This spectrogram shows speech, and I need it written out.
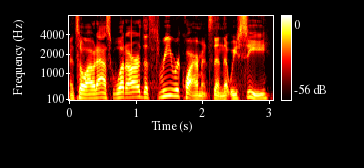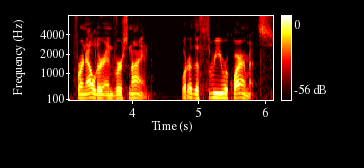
And so I would ask, what are the three requirements then that we see for an elder in verse 9? What are the three requirements?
